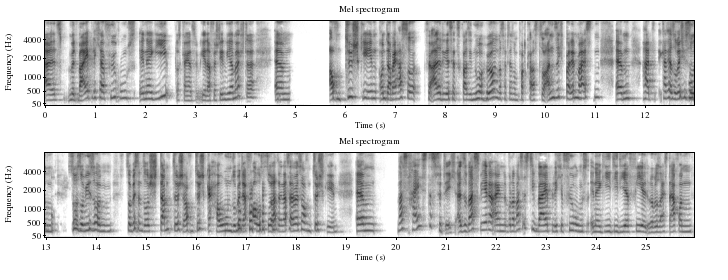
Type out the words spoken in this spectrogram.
als mit weiblicher Führungsenergie, das kann jetzt jeder verstehen, wie er möchte, ähm, auf den Tisch gehen und dabei hast du, für alle, die das jetzt quasi nur hören, das hat ja so ein Podcast zur Ansicht bei den meisten, ähm, hat, hat ja so richtig so ein, so, so wie so ein, so ein bisschen so Stammtisch auf den Tisch gehauen, so mit der Faust, so dass er, dass er jetzt auf den Tisch gehen. Ähm, was heißt das für dich? Also was wäre ein, oder was ist die weibliche Führungsenergie, die dir fehlt? Oder du sagst, davon,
